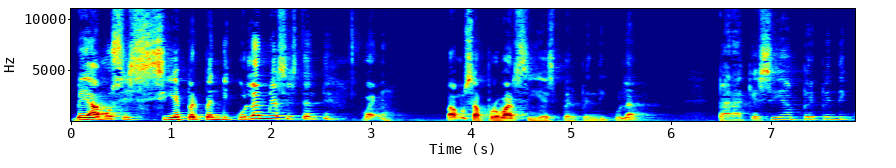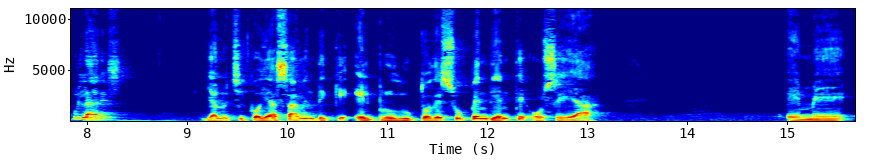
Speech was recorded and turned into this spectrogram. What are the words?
veamos si, si es perpendicular mi asistente. Bueno, vamos a probar si es perpendicular. Para que sean perpendiculares, ya los chicos ya saben de que el producto de su pendiente, o sea, M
